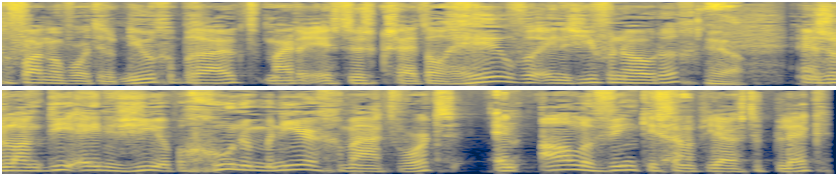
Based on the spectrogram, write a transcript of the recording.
gevangen wordt en opnieuw gebruikt. Maar er is dus, ik zei het al, heel veel energie voor nodig. Ja. En zolang die energie op een groene manier gemaakt wordt en alle vinkjes staan op de juiste plek,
